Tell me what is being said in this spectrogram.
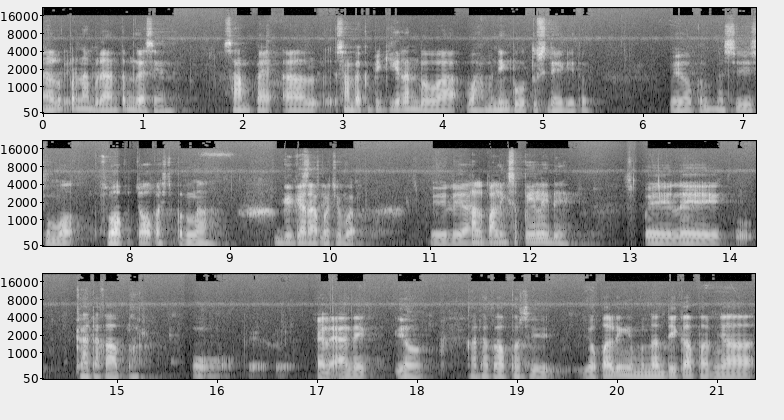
Nah lu pernah berantem gak sen? Sampai eh, sampai kepikiran bahwa wah mending putus deh gitu. Ya pernah sih semua semua cowok pasti pernah. Gara-gara apa coba Sepele ya. hal paling sepele deh sepele gak ada kabar. oh oke oke Elek aneh yo gak ada kabar sih. Yo paling yang menanti kabarnya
